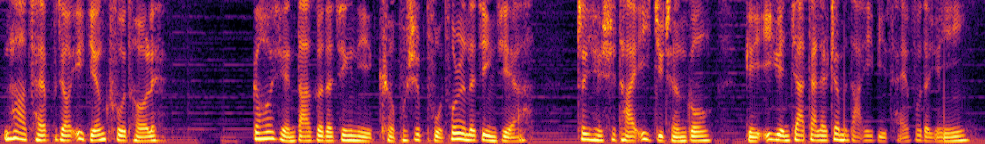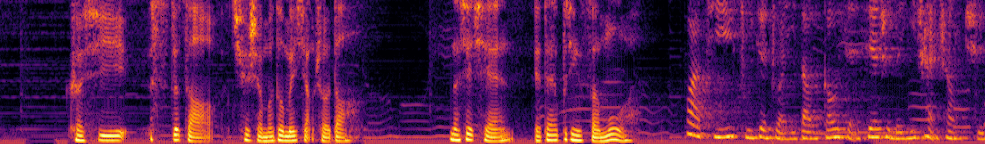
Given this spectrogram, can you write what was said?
那才不叫一点苦头嘞。高显大哥的经历可不是普通人的境界啊，这也是他一举成功，给一元家带来这么大一笔财富的原因。可惜死得早，却什么都没享受到，那些钱也带不进坟墓啊。话题逐渐转移到了高显先生的遗产上去，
